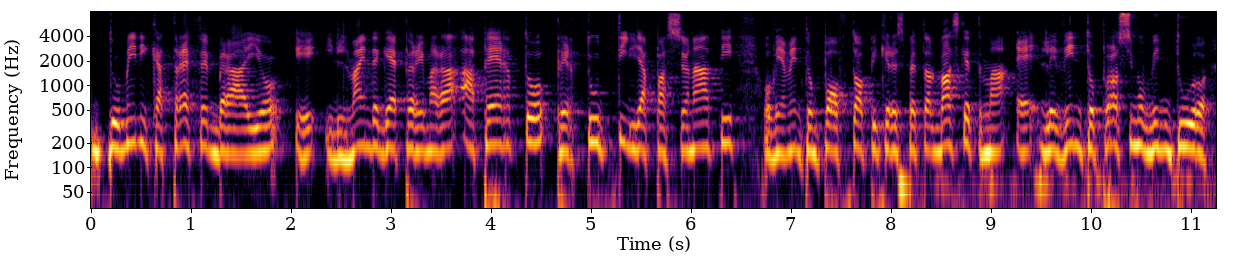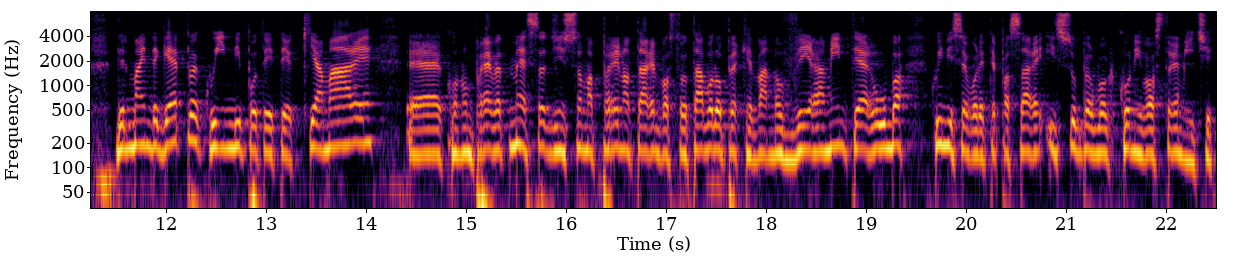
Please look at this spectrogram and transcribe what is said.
domenica 3 febbraio e il Mind Gap rimarrà aperto per tutti gli appassionati ovviamente un po' off topic rispetto al basket ma è l'evento prossimo venturo del Mind Gap quindi potete chiamare eh, con un private message insomma prenotare il vostro tavolo perché vanno veramente a ruba. Quindi se volete passare il Super Bowl con i vostri amici.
